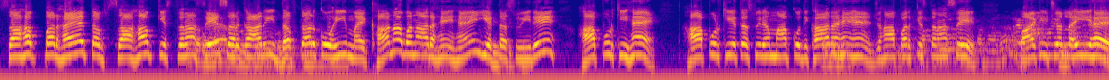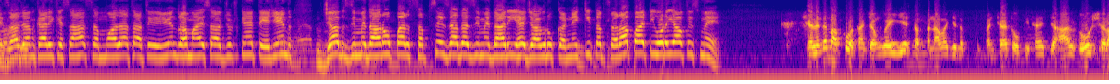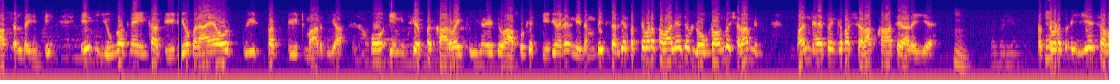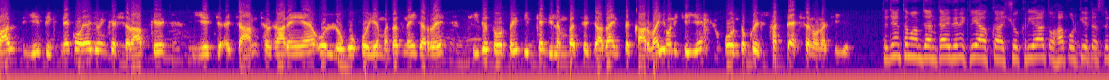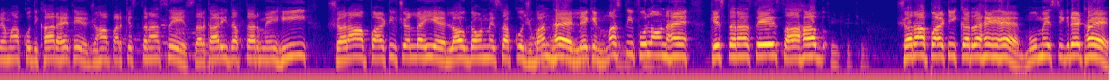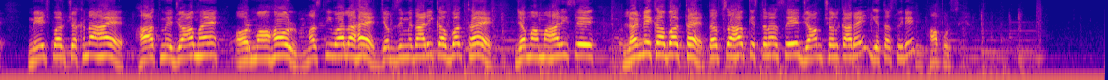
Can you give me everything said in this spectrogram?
साहब पर है। तब साहब किस तरह से सरकारी दफ्तर को ही मैखाना बना रहे हैं ये तस्वीरें हापुड़ की हैं। हापुड़ की ये तस्वीर हम आपको दिखा रहे हैं जहाँ पर किस तरह से पार्टी चल रही है। ज़्यादा जानकारी के साथ संवाददाता तेजेंद्र हमारे साथ जुट गए। हैं तेजेंद्र जब जिम्मेदारों पर सबसे ज़्यादा ज़िम्मेदारी है जागरूक करने की तब शराब पार्टी हो रही है ऑफ़िस में। शैलेंद्र मैं आपको बताना चाहूँगा ये सपनावा जिला पंचायत ऑफ़िस है जहाँ रोज शराब चल रही थी एक युवक ने इनका वीडियो बनाया और ट्वीट पर ट्वीट मार दिया। और इनके ऊपर कार्रवाई की गई जो आपको के सीडीओ ने निलंबित कर दिया। सबसे बड़ा सवाल है जब लॉकडाउन में शराब बंद है तो इनके पास शराब कहाँ से आ रही है? हम्म। सबसे बड़ा तो ये सवाल ये दिखने को है जो इनके शराब के ये जाम छका रहे हैं और लोगों को ये मदद नहीं कर रहे। सीधे तौर पर इनके निलंबन से ज़्यादा इन पे कार्रवाई होनी चाहिए और उनको कोई सख्त एक्शन होना चाहिए। तो जैन तमाम जानकारी देने के लिए आपका शुक्रिया। तो हापुड़ की तस्वीरें हम आपको दिखा रहे थे जहाँ पर किस तरह से सरकारी दफ्तर में ही शराब पार्टी चल रही है। लॉकडाउन में सब कुछ बंद है लेकिन मस्ती फुल ऑन है। किस तरह से साहब शराब पार्टी कर रहे हैं। मुँह में सिगरेट है मेज पर चखना है हाथ में जाम है और माहौल मस्ती वाला है। जब ज़िम्मेदारी का वक्त है जब महामारी से लड़ने का वक्त है तब साहब किस तरह से जाम छलका रहे ये तस्वीरें हापुड़ से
